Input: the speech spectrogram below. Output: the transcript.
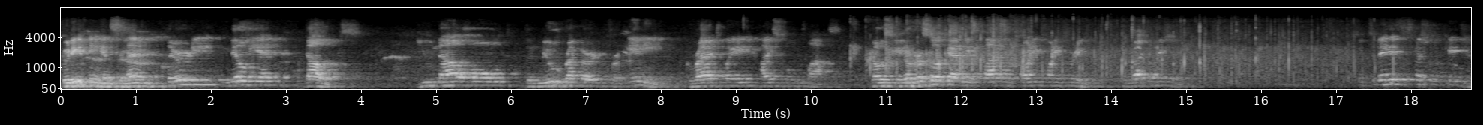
Good evening and salam. Thirty million dollars. You now hold the new record for any graduating high school class. Goes to Universal Academy's class of 2023. Congratulations. So today is a special occasion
